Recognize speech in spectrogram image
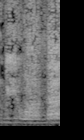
الْمَعُونِ وَمَا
